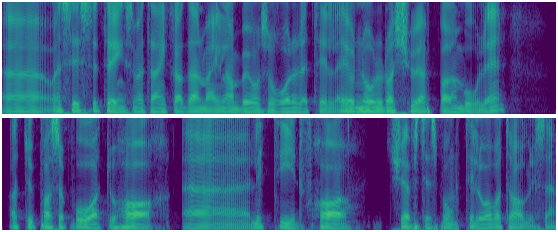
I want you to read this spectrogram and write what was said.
Eh, og en siste ting som jeg tenker at den megleren bør også råde deg til, er jo når du da kjøper en bolig, at du passer på at du har litt tid fra kjøpstidspunkt til overtagelse.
